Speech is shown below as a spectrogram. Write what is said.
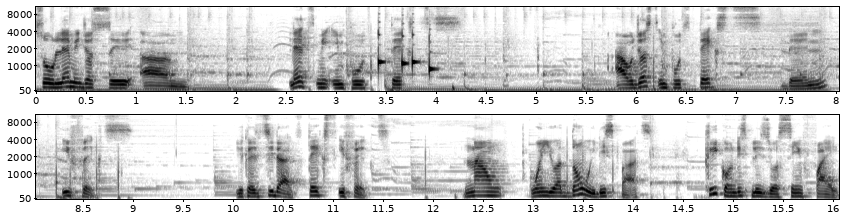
so let me just say um let me input texts. I'll just input texts then effects. You can see that text effect now when you are done with this part click on this place you're file.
